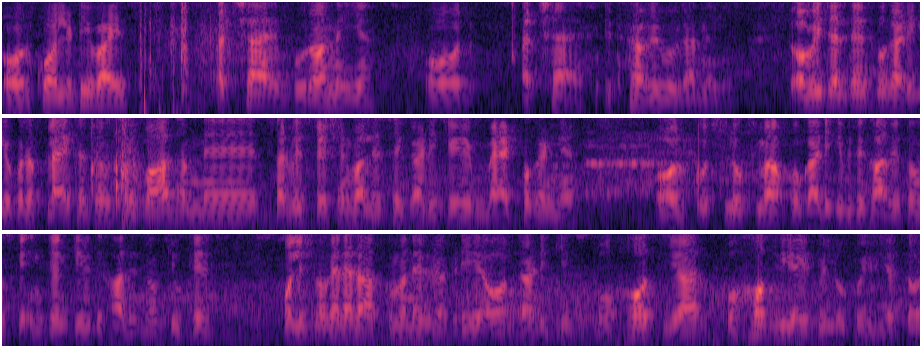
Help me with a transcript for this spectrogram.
और क्वालिटी वाइज अच्छा है बुरा नहीं है और अच्छा है इतना भी बुरा नहीं है। तो अभी चलते हैं इसको गाड़ी के ऊपर अप्लाई करते हैं उसके बाद हमने सर्विस स्टेशन वाले से गाड़ी के मैट पकड़ने हैं। और कुछ लुक्स मैं आपको गाड़ी की भी दिखा देता हूँ, उसके इंजन की भी दिखा देता हूँ, क्योंकि पॉलिश वगैरह रात को मैंने रगड़ी है और गाड़ी की बहुत यार, बहुत वीआईपी लुक हुई है। तो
